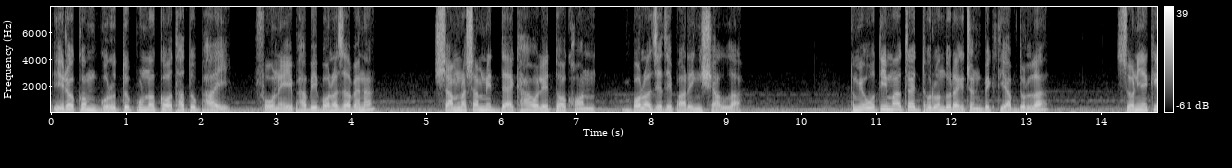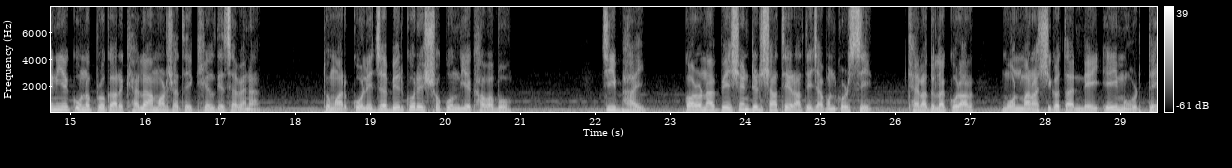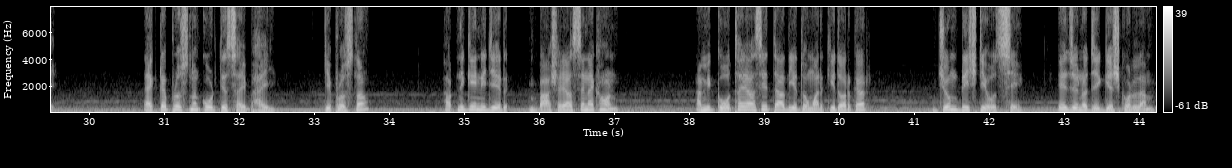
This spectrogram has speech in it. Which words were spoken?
এরকম গুরুত্বপূর্ণ কথা তো ভাই, ফোন এইভাবে বলা যাবে না। সামনাসামনি দেখা হলে তখন বলা যেতে পারে ইনশাল্লাহ তুমি অতিমাত্রায় ধুরন্ধর একজন ব্যক্তি, আবদুল্লাহ। সোনিয়াকে নিয়ে কোনো প্রকার খেলা আমার সাথে খেলতে যাবে না। তোমার কলেজা বের করে শকুন দিয়ে খাওয়াবো। জি ভাই, করোনা পেশেন্টের সাথে রাতে যাপন করছি। খেলাধুলা করার মন মানসিকতা নেই এই মুহূর্তে। একটা প্রশ্ন করতে চাই ভাই। কি প্রশ্ন? আপনি কি নিজের বাসায় আছেন এখন? আমি কোথায় আছি তা দিয়ে তোমার কি দরকার? জুম বৃষ্টি হচ্ছে এই জন্য জিজ্ঞেস করলাম।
